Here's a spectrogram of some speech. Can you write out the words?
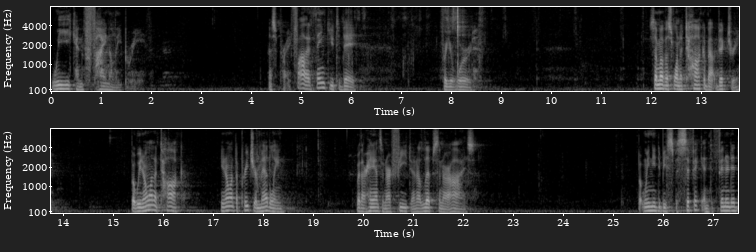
we can finally breathe. Let's pray. Father, thank you today for your word. Some of us want to talk about victory, but we don't want to talk. You don't want the preacher meddling with our hands and our feet and our lips and our eyes. But we need to be specific and definitive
